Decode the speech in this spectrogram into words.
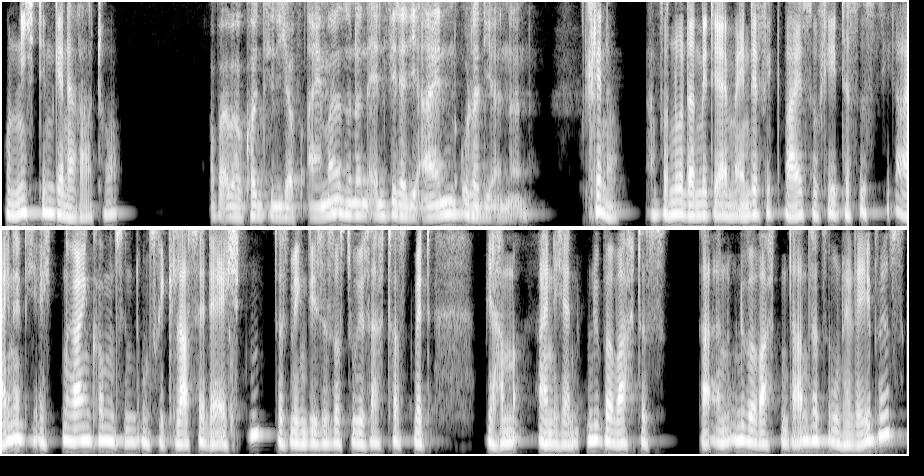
und nicht dem Generator. Aber, aber konnte sie nicht auf einmal, sondern entweder die einen oder die anderen. Genau. Einfach nur, damit er im Endeffekt weiß, okay, das ist die eine, die echten reinkommen, sind unsere Klasse der echten. Deswegen dieses, was du gesagt hast mit, wir haben eigentlich ein unüberwachtes, einen unüberwachten Datensatz ohne Labels.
